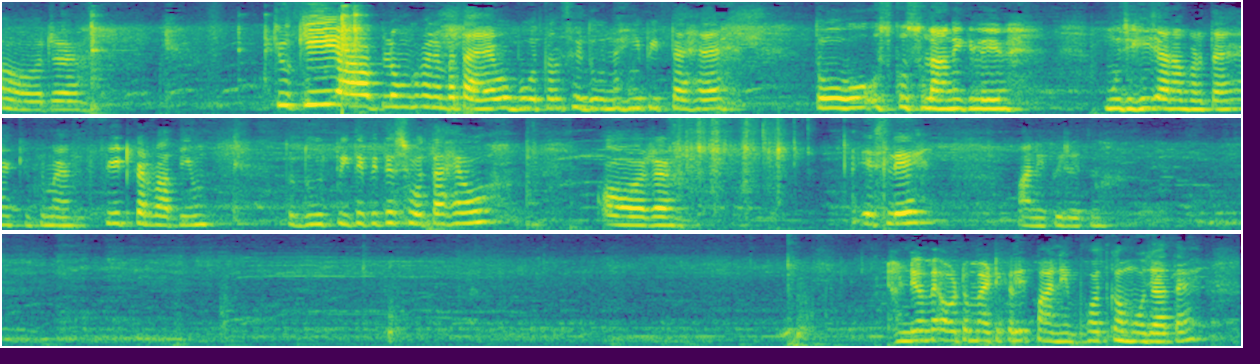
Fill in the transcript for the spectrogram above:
और, क्योंकि आप लोगों को मैंने बताया वो बोतल से दूध नहीं पीता है तो उसको सुलाने के लिए मुझे ही जाना पड़ता है, क्योंकि मैं फ़ीड करवाती हूँ। तो दूध पीते पीते सोता है वो, और इसलिए पानी पी लेती हूँ। ठंडियों में ऑटोमेटिकली पानी बहुत कम हो जाता है।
